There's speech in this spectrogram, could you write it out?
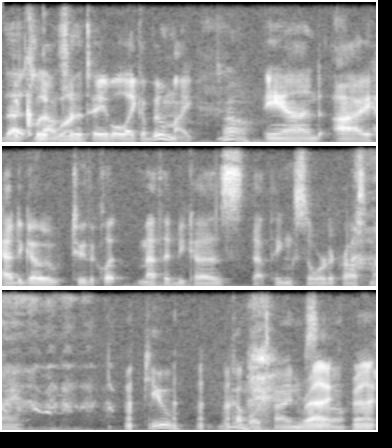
that clip mounts to the table like a boom mic. Oh, And I had to go to the clip method because that thing soared across my cube a couple of times. Right, so. right.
